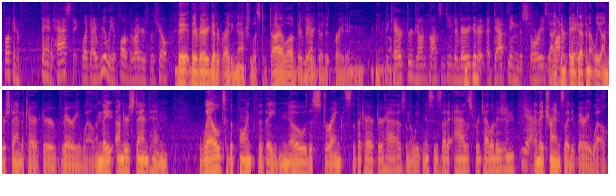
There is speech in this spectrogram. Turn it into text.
fucking fantastic. Like I really applaud the writers for the show. They they're very good at writing naturalistic dialogue. They're very Yeah. good at writing, you know. The character John Constantine, they're very good at adapting the stories to Mm-hmm. I think they definitely understand the character very well, and they understand him well to the point that they know the strengths that the character has and the weaknesses that it has for television. Yeah. and they translate it very well.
